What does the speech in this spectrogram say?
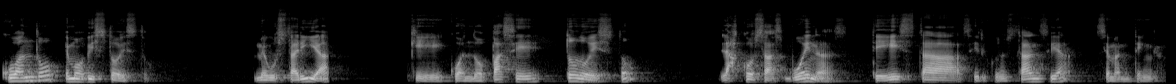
¿Cuándo hemos visto esto? Me gustaría que cuando pase todo esto, las cosas buenas de esta circunstancia se mantengan.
